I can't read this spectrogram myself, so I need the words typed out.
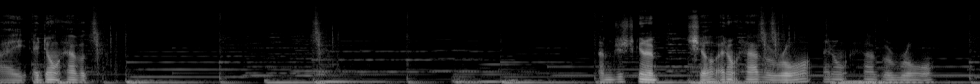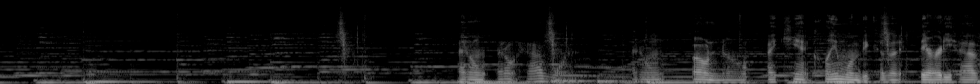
I. I don't have a. I'm just gonna chill. I don't have a role. I don't have a role. I don't. I don't have one. I don't. Oh no, I can't claim one because I, they already have.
